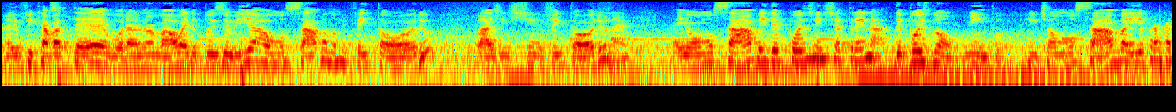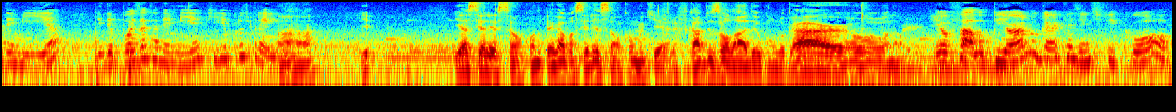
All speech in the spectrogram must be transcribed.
aí eu ficava até o horário normal, aí depois eu ia, almoçava no refeitório, lá a gente tinha refeitório, né, aí eu almoçava e depois a gente ia treinar, depois não, minto, a gente almoçava, ia pra academia, e depois da academia que ia pro treino. Aham. E, e a seleção, quando pegava a seleção, como que era? Ficava isolado em algum lugar ou não? Eu falo, o pior lugar que a gente ficou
